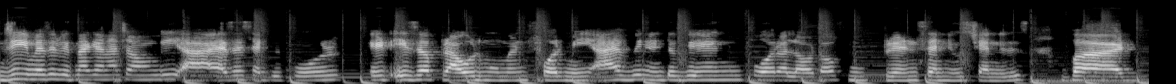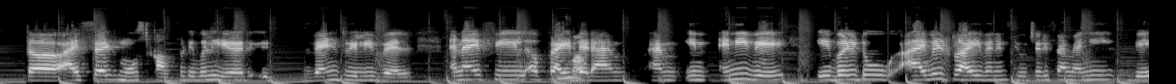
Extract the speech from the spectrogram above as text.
जी मैं सिर्फ़ इतना कहना चाहूँगी as I said before it is a proud moment for me i have been interviewing for a lot of prints and news channels but uh, i felt most comfortable here it went really well and i feel a pride Wow. that i'm i'm in any way able to i will try when in future if i'm any way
